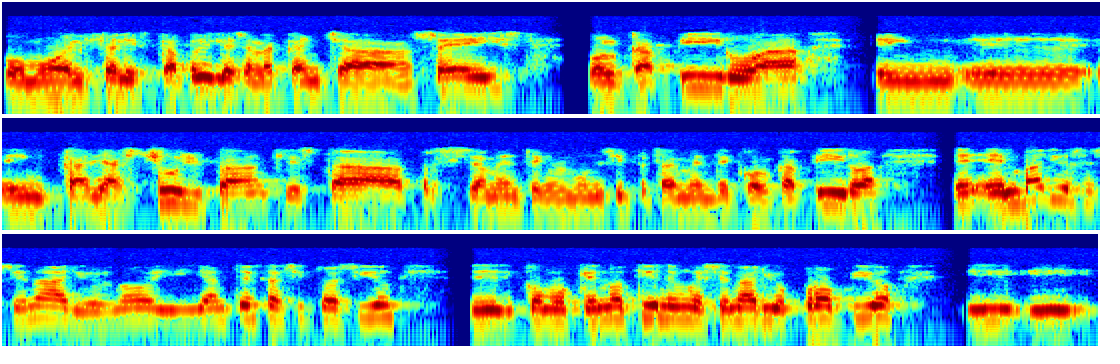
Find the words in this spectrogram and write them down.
como el Félix Capriles en la cancha 6, Colcapirua, en, eh, en Callaschulpa, que está precisamente en el municipio también de Colcapirua, eh, en varios escenarios, ¿no? Y ante esta situación, eh, como que no tiene un escenario propio y,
